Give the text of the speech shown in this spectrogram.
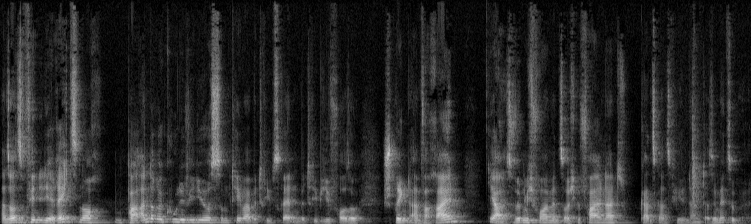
Ansonsten findet ihr rechts noch ein paar andere coole Videos zum Thema Betriebsrenten, betriebliche Vorsorge. Springt einfach rein. Ja, es würde mich freuen, wenn es euch gefallen hat. Ganz, ganz vielen Dank, dass ihr mir zugehört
